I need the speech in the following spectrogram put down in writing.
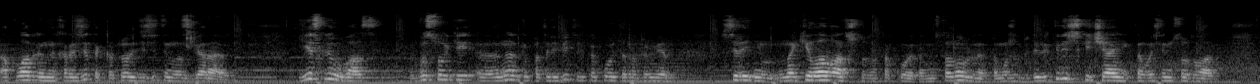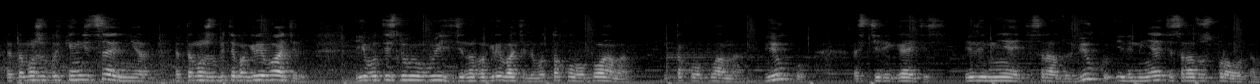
оплавленных розеток, которые действительно сгорают. Если у вас высокий э, энергопотребитель какой-то, например, в среднем на киловатт что-то такое там установлено, это может быть электрический чайник на 800 ватт, это может быть кондиционер, это может быть обогреватель. И вот если вы увидите на обогревателе вот такого плана, вот такого плана вилку, остерегайтесь. Или меняйте сразу вилку, или меняйте сразу с проводом.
